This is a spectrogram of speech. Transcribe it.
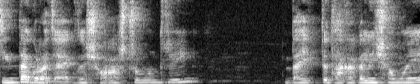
চিন্তা করা যায়, একজন স্বরাষ্ট্রমন্ত্রী দায়িত্বে থাকাকালীন সময়ে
